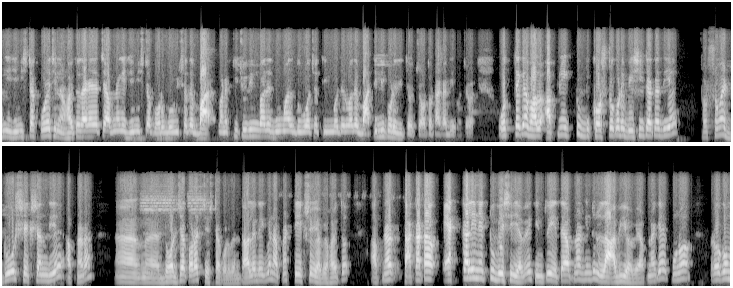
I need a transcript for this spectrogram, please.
দিয়ে জিনিসটা করেছিলেন, হয়তো দেখা যাচ্ছে আপনাকে জিনিসটা পর ভবিষ্যতে মানে কিছুদিন বাদে, দু মাস, দু বছর, তিন বছর বাদে বাতিলই করে দিতে হচ্ছে, অত টাকা দিয়ে খরচা করে। ওর থেকে ভালো, আপনি একটু কষ্ট করে বেশি টাকা দিয়ে, সবসময় ডোর সেকশন দিয়ে আপনারা দরজা করার চেষ্টা করবেন। তাহলে দেখবেন আপনার টেকসই হবে। হয়তো আপনার টাকাটা এককালীন একটু বেশি যাবে, কিন্তু এতে আপনার কিন্তু লাভই হবে। আপনাকে কোনো রকম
